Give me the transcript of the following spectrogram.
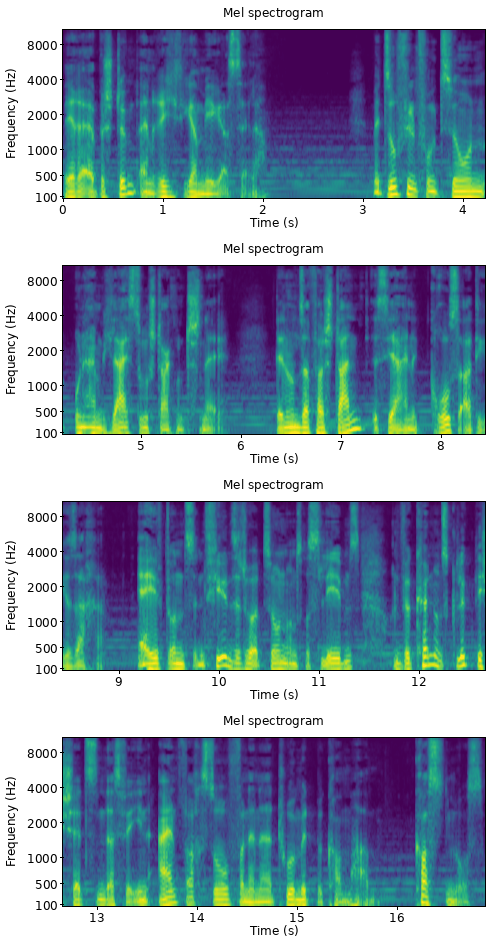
wäre er bestimmt ein richtiger Megaseller mit so vielen Funktionen unheimlich leistungsstark und schnell. Denn unser Verstand ist ja eine großartige Sache. Er hilft uns in vielen Situationen unseres Lebens und wir können uns glücklich schätzen, dass wir ihn einfach so von der Natur mitbekommen haben. Kostenlos.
